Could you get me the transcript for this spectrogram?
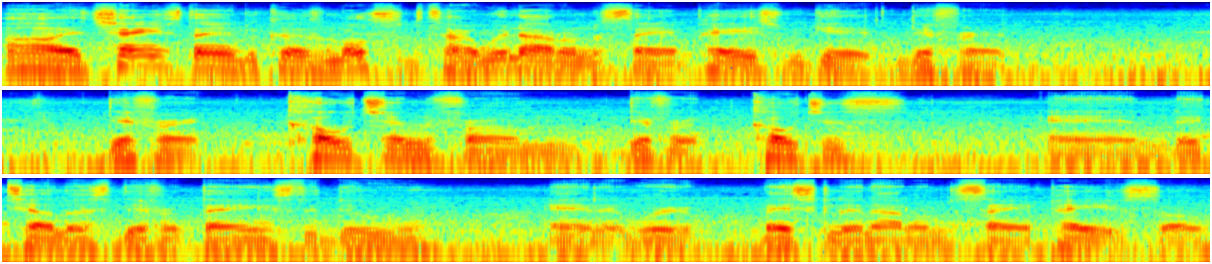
Uh, it changed things because most of the time we're not on the same page. We get different, different coaching from different coaches, and they tell us different things to do, and we're basically not on the same page. So,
